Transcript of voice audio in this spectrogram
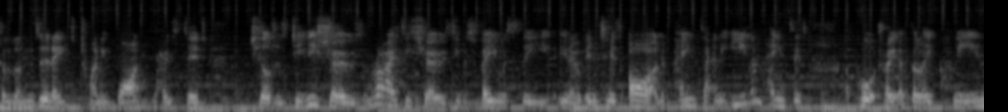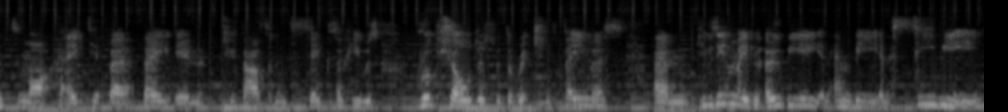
to London, age 21. He hosted children's TV shows, variety shows. He was famously, you know, into his art and a painter, and he even painted a portrait of the late Queen to mark her 80th birthday in 2006. So he was rubbed shoulders with the rich and famous. Um, he was even made an OBE, an MBE, and a CBE.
